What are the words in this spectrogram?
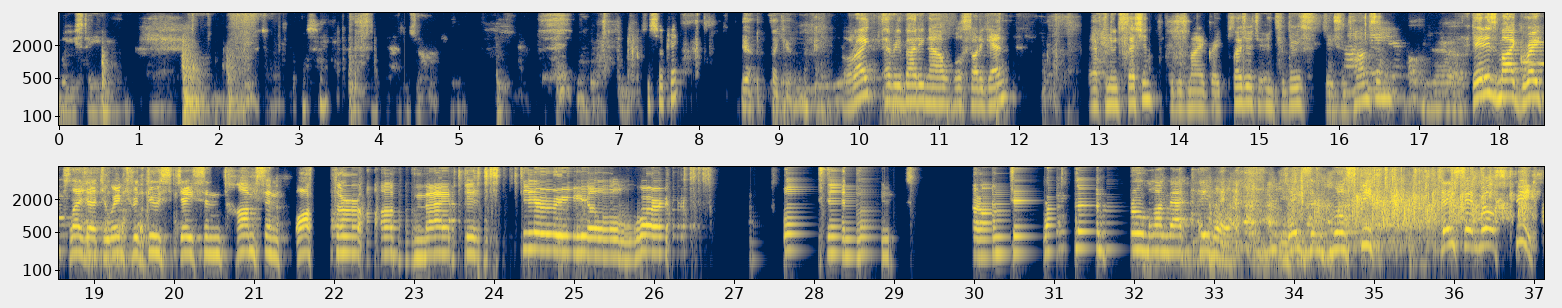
Will you stay here? Is this okay? Yeah, thank you. All right, everybody, now we'll start again. Afternoon session. It is my great pleasure to introduce Jason Thompson. It is my great pleasure to introduce Jason Thompson, author of magisterial works. Room on that table. Jason will speak. Jason will speak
